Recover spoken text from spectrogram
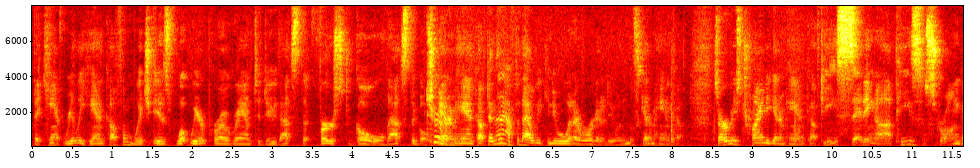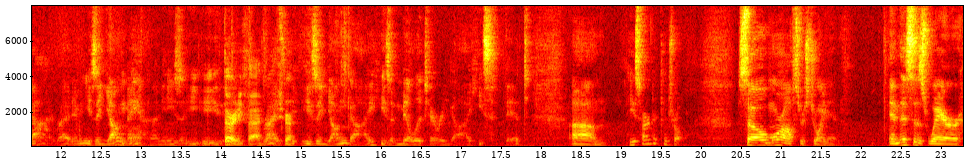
They can't really handcuff him, which is what we're programmed to do. That's the first goal. That's the goal. Sure. Get him handcuffed, and then after that, we can do whatever we're going to do. And let's get him handcuffed. So everybody's trying to get him handcuffed. He's setting up. He's a strong guy, right? I mean, he's a young man. I mean, he's a, he, he, 35, right? sure. He's a young guy. He's a military guy. He's fit. Um, he's hard to control. So more officers join in, and this is where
